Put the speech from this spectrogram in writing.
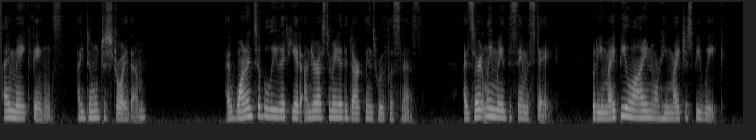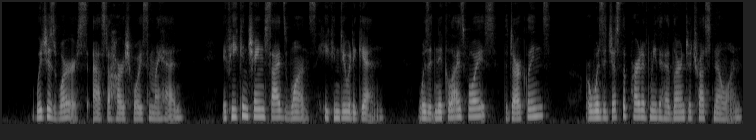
I make things. I don't destroy them. I wanted to believe that he had underestimated the Darkling's ruthlessness. I'd certainly made the same mistake, but he might be lying or he might just be weak. Which is worse? asked a harsh voice in my head. If he can change sides once, he can do it again. Was it Nikolai's voice, the Darkling's? Or was it just the part of me that had learned to trust no one?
